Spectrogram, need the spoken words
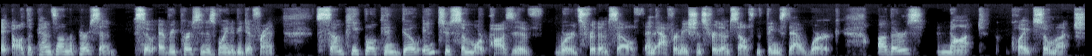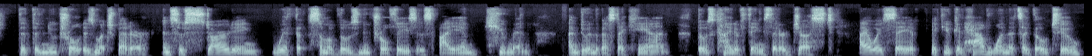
It all depends on the person. So every person is going to be different. Some people can go into some more positive words for themselves and affirmations for themselves and things that work. Others, not quite so much that the neutral is much better. And so, starting with some of those neutral phases, I am human, I'm doing the best I can, those kind of things that are just, I always say, if, if you can have one that's a go to,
